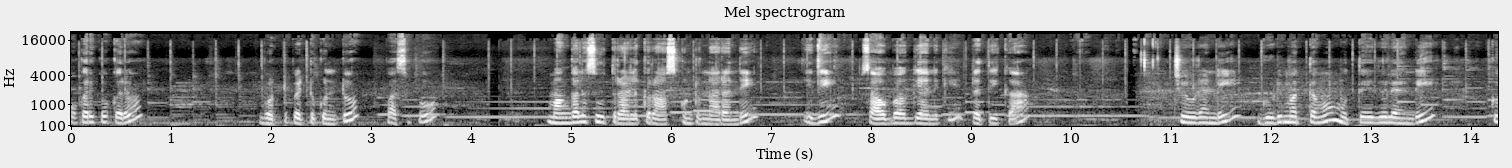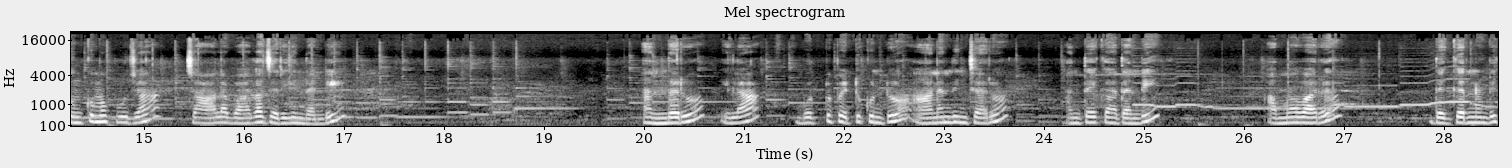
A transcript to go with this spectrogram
ఒకరికొకరు బొట్టు పెట్టుకుంటూ పసుపు మంగళసూత్రాలకు రాసుకుంటున్నారండి. ఇది సౌభాగ్యానికి ప్రతీక. చూడండి గుడి మొత్తము ముత్తైదులే అండి. కుంకుమ పూజ చాలా బాగా జరిగిందండి. అందరూ ఇలా బొట్టు పెట్టుకుంటూ ఆనందించారు. అంతేకాదండి అమ్మవారు దగ్గర నుండి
